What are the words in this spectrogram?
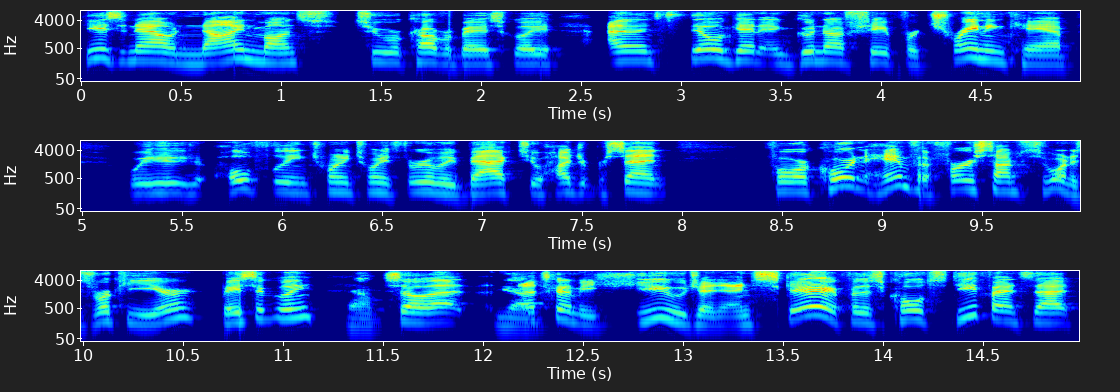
he has now nine months to recover, basically, and then still get in good enough shape for training camp. We hopefully in 2023 will be back to 100% for according to him for the first time since what his rookie year, basically. Yeah. So that yeah. that's going to be huge and, and scary for this Colts defense that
